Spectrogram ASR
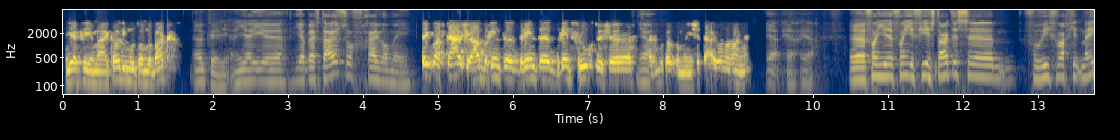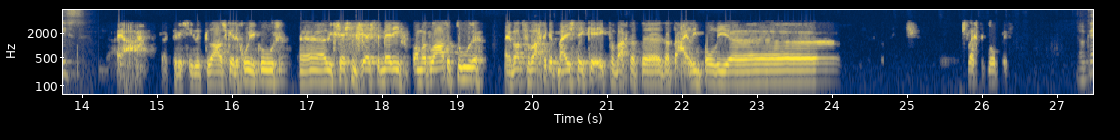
Jeffrey en Maiko, die moeten de bak. Oké, en jij, eh, jij blijft thuis of ga je wel mee? Ik blijf thuis, ja. Het begint, eh, begint, eh, begint vroeg, dus eh Ja. ja. er moet ook een mensen thuis aan de gang. Hè. Ja, ja, ja. Eh, van, je, van je vier starters, eh, van wie verwacht je het meest? Ja, Christy liep de laatste keer de goede koers. Eh liep 16 16 met die kwam wat later toeren. En wat verwacht ik het meest? Ik, ik verwacht dat, eh dat Eileen Polly eh slechte klop is. Oké,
